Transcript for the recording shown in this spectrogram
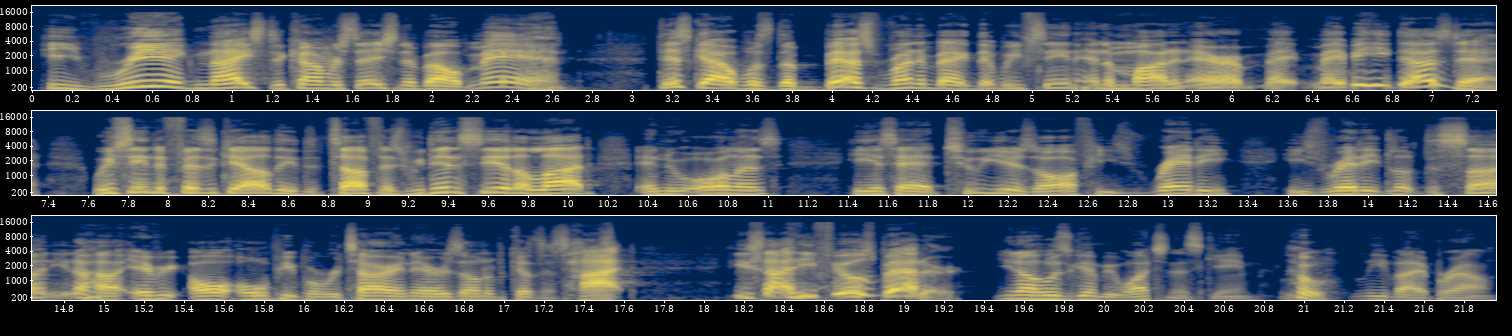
He reignites the conversation about man. This guy was the best running back that we've seen in the modern era. Maybe he does that. We've seen the physicality, the toughness. We didn't see it a lot in New Orleans. He has had two years off. He's ready. He's ready. Look, the sun. You know how every all old people retire in Arizona because it's hot. He's hot. He feels better. You know who's going to be watching this game? Who? Levi Brown.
